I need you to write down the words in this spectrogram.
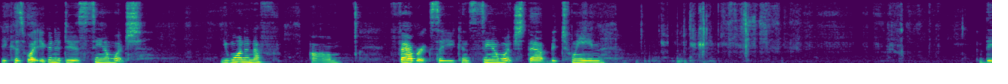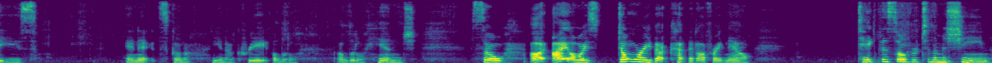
because what you're going to do is sandwich. You want enough um, fabric so you can sandwich that between these. And it's going to you know create a little a little hinge. So I, I always don't worry about cutting it off right now. Take this over to the machine.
